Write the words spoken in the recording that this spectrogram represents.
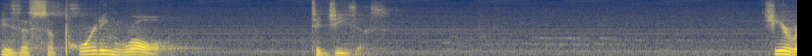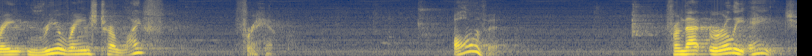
is a supporting role to Jesus. She rearranged her life for him. All of it. From that early age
